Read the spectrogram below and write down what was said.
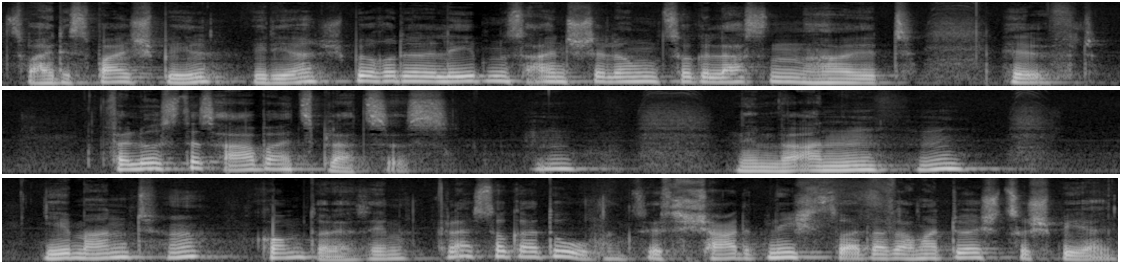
Zweites Beispiel, wie dir spirituelle Lebenseinstellung zur Gelassenheit hilft. Verlust des Arbeitsplatzes. Hm? Nehmen wir an, hm? jemand hm, kommt oder vielleicht sogar du. Es schadet nicht, so etwas auch mal durchzuspielen.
